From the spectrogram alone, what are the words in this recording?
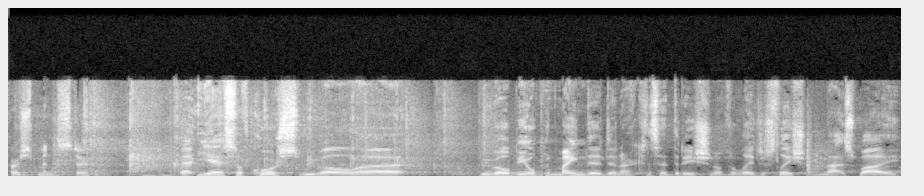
First Minister. Uh, yes, of course, we will, uh, we will be open minded in our consideration of the legislation. And that's why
